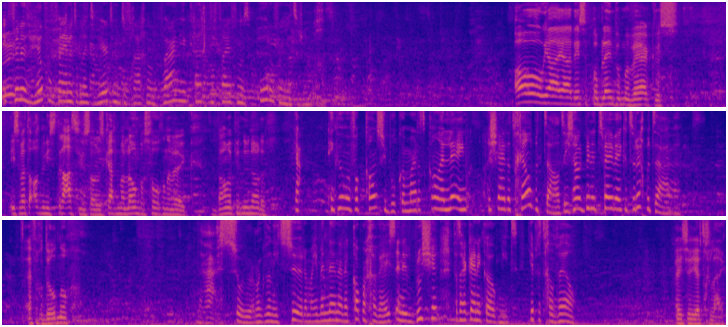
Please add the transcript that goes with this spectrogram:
Ik vind het heel vervelend om dit weer te moeten vragen, maar wanneer krijg ik die 500 euro van je terug? Oh ja, ja, dit is een probleem op mijn werk. Dus iets met de administratie en zo. Dus ik krijg mijn loon pas volgende week. Waarom heb je het nu nodig? Ja, ik wil mijn vakantie boeken, maar dat kan alleen als jij dat geld betaalt. Je zou het binnen twee weken terugbetalen. Even geduld nog. Nou, sorry hoor, maar ik wil niet zeuren, maar je bent net naar de kapper geweest en dit blouseje, dat herken ik ook niet. Je hebt het geld wel. Weet je, je hebt gelijk.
